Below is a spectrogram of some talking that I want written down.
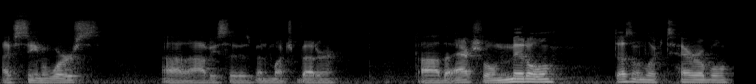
I've seen worse. Uh, obviously, there's been much better. Uh, the actual middle doesn't look terrible.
